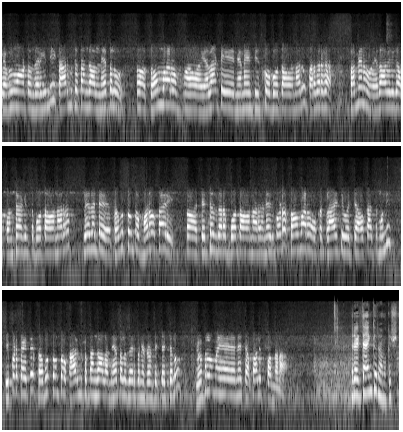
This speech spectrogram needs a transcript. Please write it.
విఫలమవటం జరిగింది. కార్మిక సంఘాల నేతలు సోమవారం ఎలాంటి నిర్ణయం తీసుకోబోతా ఉన్నారు? ఫర్దర్గా సమ్మెను యథావిధిగా కొనసాగించబోతా ఉన్నారు లేదంటే ప్రభుత్వంతో మరోసారి చర్చలు జరగబోతా ఉన్నారు అనేది కూడా సోమవారం ఒక క్లారిటీ వచ్చే అవకాశం ఉంది. ఇప్పటికైతే ప్రభుత్వంతో కార్మిక సంఘాల నేతలు జరిపినటువంటి చర్చలు విఫలమయ్యాయనే చెప్పాలి స్పందన. Thank you Ramakrishna.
